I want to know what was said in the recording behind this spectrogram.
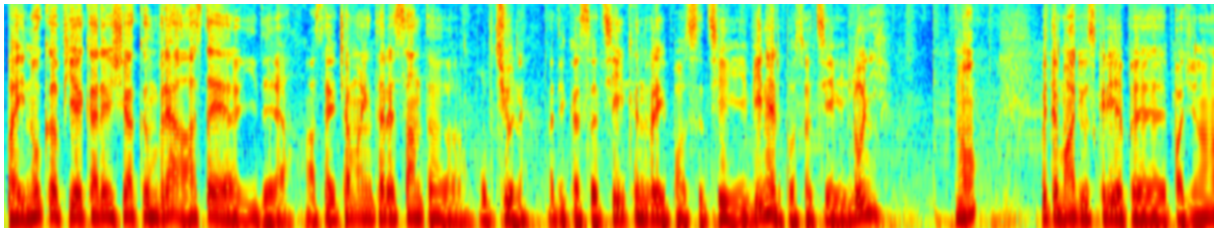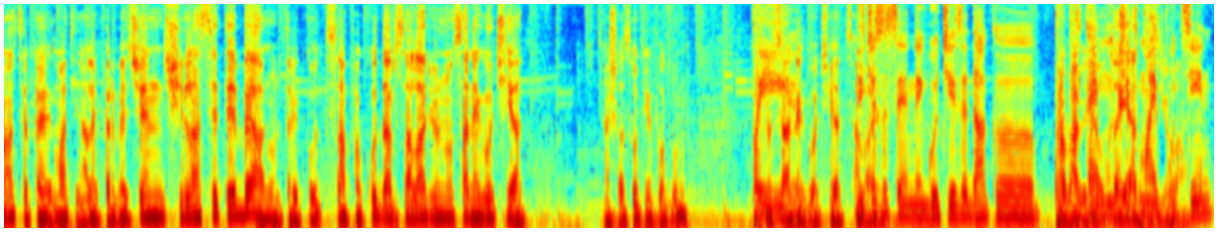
Păi nu că fiecare și ia când vrea, asta e ideea. Asta e cea mai interesantă opțiune. Adică să-ți iei când vrei. Poți să-ți iei vineri, poți să-ți iei luni, nu? Uite, Marius scrie pe pagina noastră, pe Matinale Fervescent, și la STB anul trecut s-a făcut, dar salariul nu s-a negociat. Așa s-o fi făcut? Păi, nu s-a negociat de salariul. ce să se negocieze dacă Probabil practic ai au muncit tăiat mai ziua. puțin?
